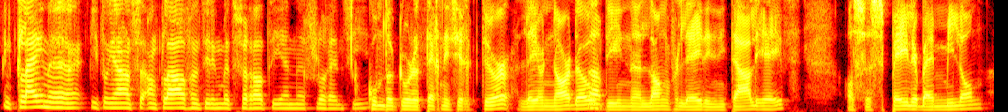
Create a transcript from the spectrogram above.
een kleine Italiaanse enclave natuurlijk met Ferrati en Florentie. Komt ook door de technisch directeur Leonardo, die een lang verleden in Italië heeft. Als speler bij Milan.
